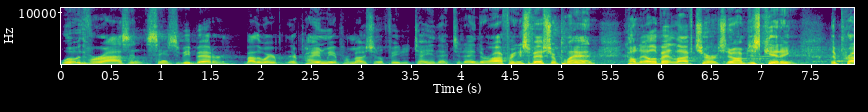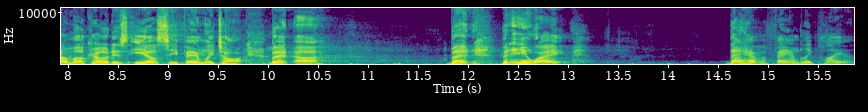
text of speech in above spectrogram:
Went with Verizon, seems to be better. By the way, they're paying me a promotional fee to tell you that today. They're offering a special plan called Elevate Life Church. No, I'm just kidding. The promo code is ELC Family Talk. But, uh, but, but anyway, they have a family plan.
